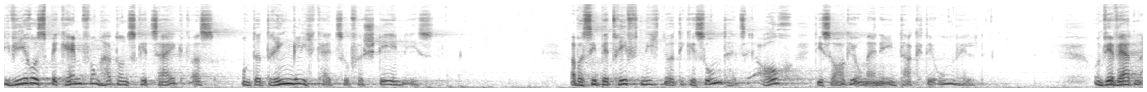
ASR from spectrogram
Die Virusbekämpfung hat uns gezeigt, was unter Dringlichkeit zu verstehen ist. Aber sie betrifft nicht nur die Gesundheit, auch die Sorge um eine intakte Umwelt. Und wir werden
